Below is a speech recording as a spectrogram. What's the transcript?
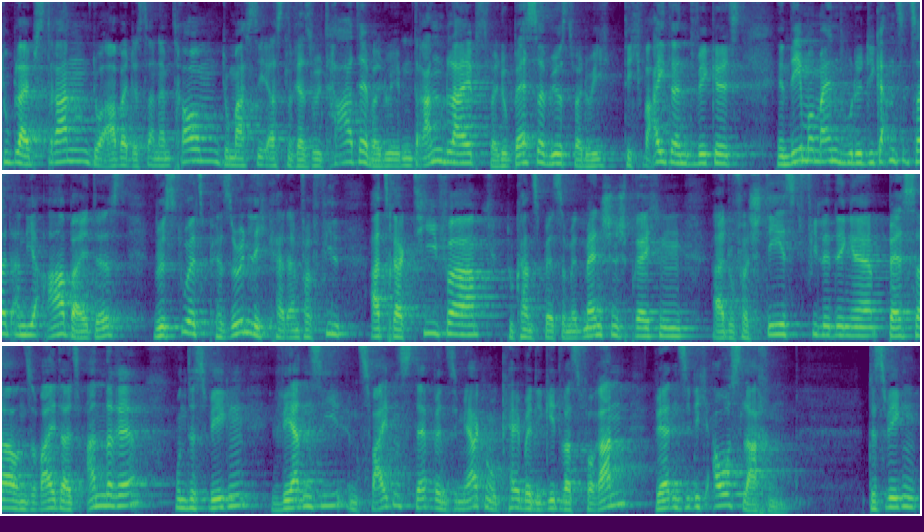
du bleibst dran, du arbeitest an deinem Traum, du machst die ersten Resultate, weil du eben dran bleibst, weil du besser wirst, weil du dich weiterentwickelst. In dem Moment, wo du die ganze Zeit an dir arbeitest, wirst du als Persönlichkeit einfach viel attraktiver, du kannst besser mit Menschen sprechen, äh, du verstehst viele Dinge besser und so weiter als andere. Und deswegen werden sie im zweiten Step, wenn sie merken, okay, bei dir geht was voran, werden sie dich auslachen. Deswegen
